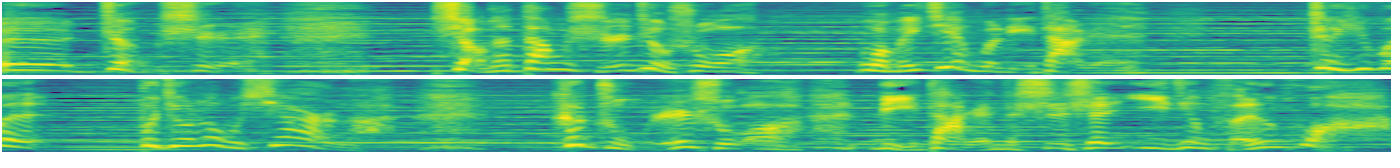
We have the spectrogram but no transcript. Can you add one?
呃，正是。小的当时就说我没见过李大人，这一问不就露馅了？可主人说李大人的尸身已经焚化，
